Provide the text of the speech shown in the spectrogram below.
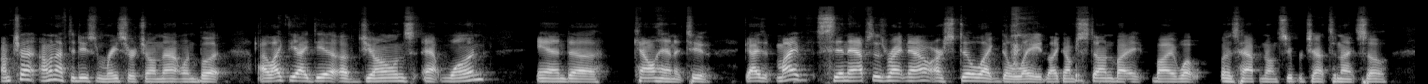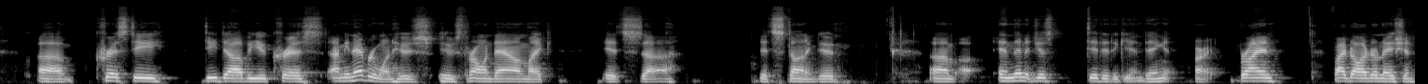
I'm trying. I'm gonna have to do some research on that one, but I like the idea of Jones at one and uh, Callahan at two. Guys, my synapses right now are still like delayed. like I'm stunned by by what has happened on Super Chat tonight. So, um, Christy, DW, Chris, I mean everyone who's who's throwing down, like it's uh, it's stunning, dude. Um, uh, and then it just did it again. Dang it! All right, Brian, five dollar donation.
